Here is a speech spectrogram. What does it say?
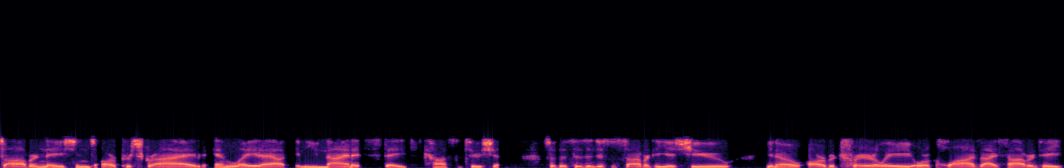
sovereign nations are prescribed and laid out in the United States Constitution. So this isn't just a sovereignty issue, you know, arbitrarily or quasi sovereignty.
